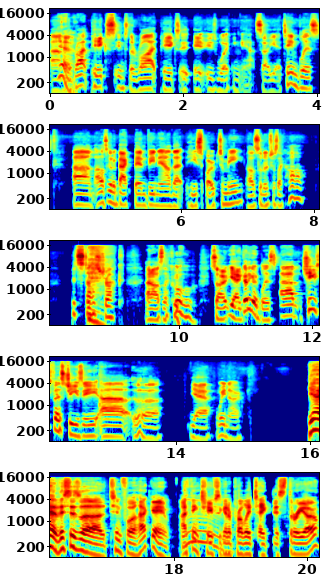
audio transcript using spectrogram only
Um, Yeah. The right picks into the right picks it, it is working out. So yeah, Team Bliss. Um, I was going to back Benvy now that he spoke to me. I was sort of just like, oh, bit starstruck, and I was like, oh. So yeah, got to go Bliss. Um, Chiefs versus Cheesy. Uh, uh, yeah, we know. Yeah, this is a tinfoil hat game. I think Chiefs are going to Mm. probably take this 3 0.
